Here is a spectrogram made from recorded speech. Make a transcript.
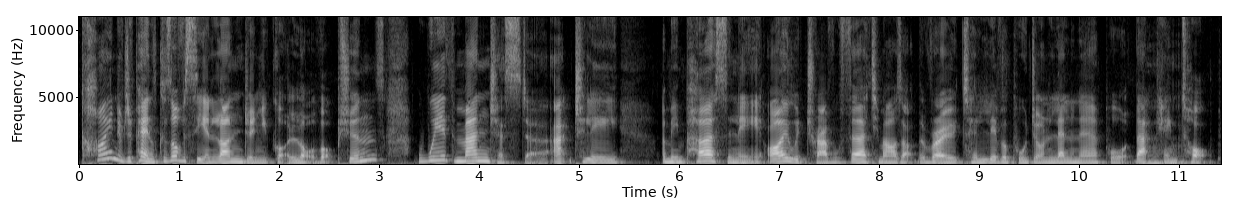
kind of depends because obviously in London you've got a lot of options. With Manchester, actually, I mean, personally, I would travel 30 miles up the road to Liverpool John Lennon Airport. That came mm. top.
